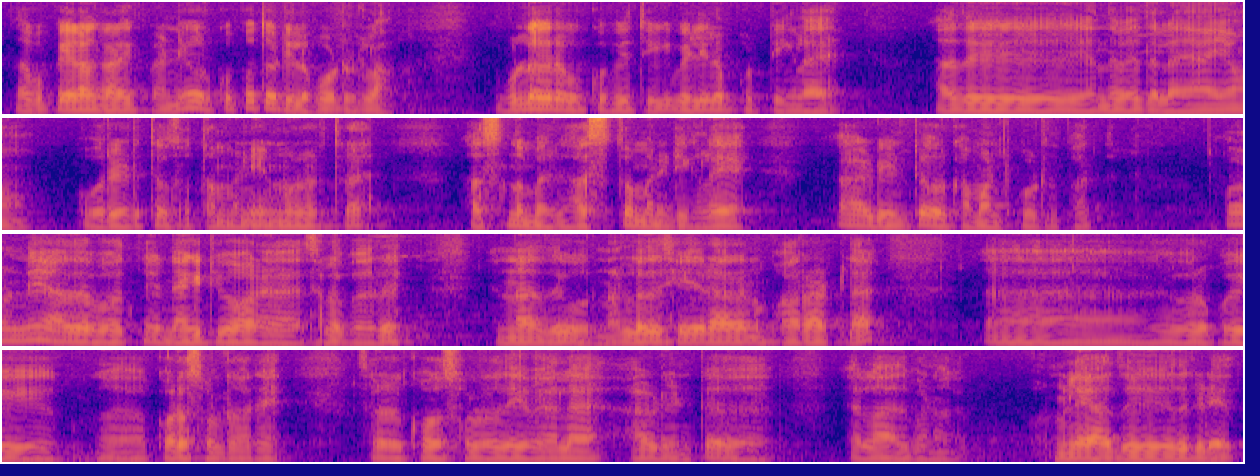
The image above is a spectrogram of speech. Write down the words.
அந்த குப்பையெல்லாம் கலெக்ட் பண்ணி ஒரு குப்பை தொட்டியில் போட்டிருக்கலாம். உள்ளே இருக்கிற குப்பையை தூக்கி வெளியில் போட்டிங்களே அது எந்த விதத்தில் நியாயம்? ஒரு இடத்த சுத்தம் பண்ணி இன்னொரு இடத்துல அசுத்தம் பண்ணி அசுத்தம் பண்ணிட்டீங்களே அப்படின்ட்டு ஒரு கமெண்ட் போட்டிருப்பார். உடனே அதை பார்த்து நெகட்டிவாக சில பேர் என்னது ஒரு நல்லது செய்கிறாருன்னு பாராட்டல. இவரை போய் குறை சொல்கிறாரே சிலர் குறை சொல்கிறதே வேலை அப்படின்ட்டு எல்லாம் இது பண்ணாங்க. உண்மையிலே அது இது கிடையாது.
